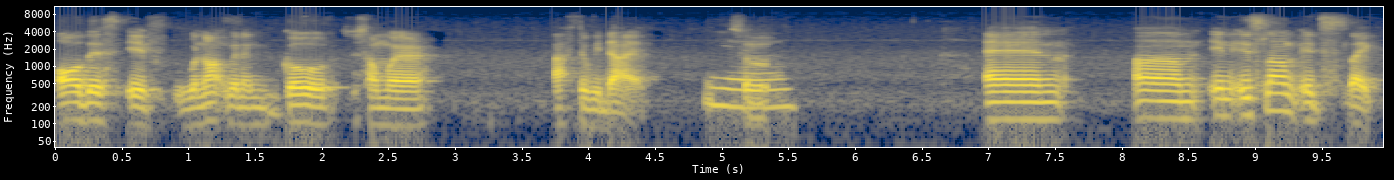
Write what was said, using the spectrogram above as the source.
all this if we're not going to go somewhere after we die? Yeah. So- And um, in Islam, it's like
